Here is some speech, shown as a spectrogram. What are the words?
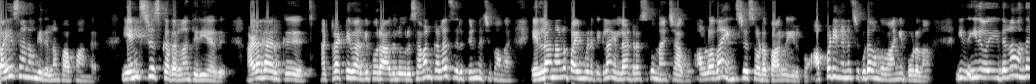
வயசானவங்க இதெல்லாம் பார்ப்பாங்க. யங்ஸ்டர்ஸ்க்கு அதெல்லாம் தெரியாது. அழகா இருக்கு அட்ராக்டிவா இருக்கு. இப்போ ஒரு அதுல ஒரு செவன் கலர்ஸ் இருக்குன்னு வச்சுக்கோங்க. எல்லா நாளும் பயன்படுத்திக்கலாம் எல்லா ட்ரெஸ்ஸுக்கும் மேட்ச் ஆகும். அவ்வளவுதான் யங்ஸ்டர்ஸோட பார்வை இருக்கும். அப்படி நினைச்சு கூட அவங்க வாங்கி போடலாம். இது இது இதெல்லாம் வந்து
